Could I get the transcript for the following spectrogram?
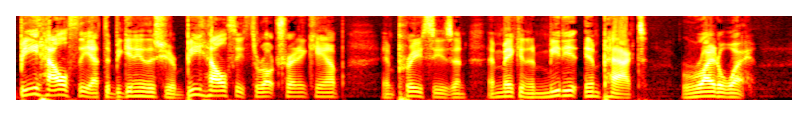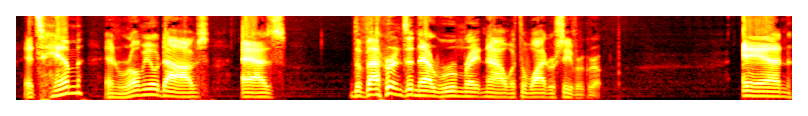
be healthy at the beginning of this year, be healthy throughout training camp and preseason, and make an immediate impact right away? It's him and Romeo Doubs as the veterans in that room right now with the wide receiver group. And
